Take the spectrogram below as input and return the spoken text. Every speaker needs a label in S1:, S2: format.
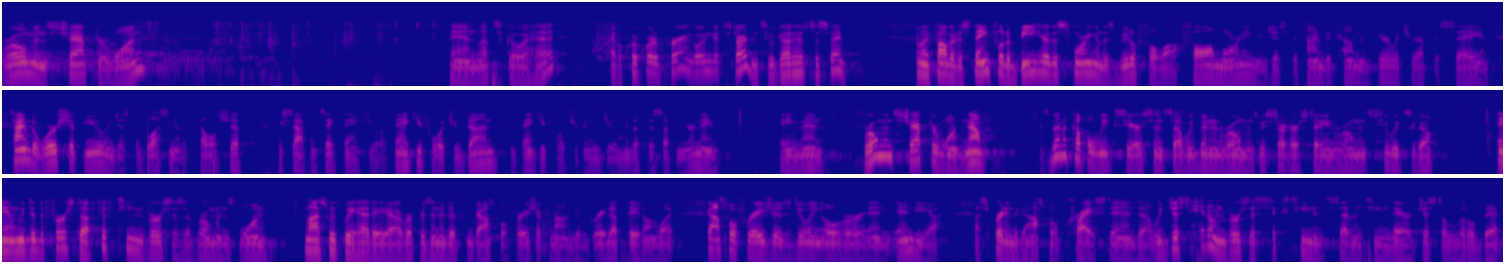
S1: Romans chapter 1. And let's go ahead, have a quick word of prayer, and go and get started and see what God has to say. Heavenly Father, just thankful to be here this morning on this beautiful uh, fall morning and just the time to come and hear what you have to say and time to worship you and just the blessing of the fellowship. We stop and say thank you, Lord. Thank you for what you've done and thank you for what you're going to do. And we lift this up in your name. Amen. Romans chapter 1. Now, it's been a couple weeks here since uh, we've been in Romans. We started our study in Romans two weeks ago. And we did the first uh, 15 verses of Romans 1. Last week we had a uh, representative from Gospel for Asia come out and give a great update on what Gospel for Asia is doing over in India, uh, spreading the gospel of Christ. And uh, we just hit on verses 16 and 17 there just a little bit.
